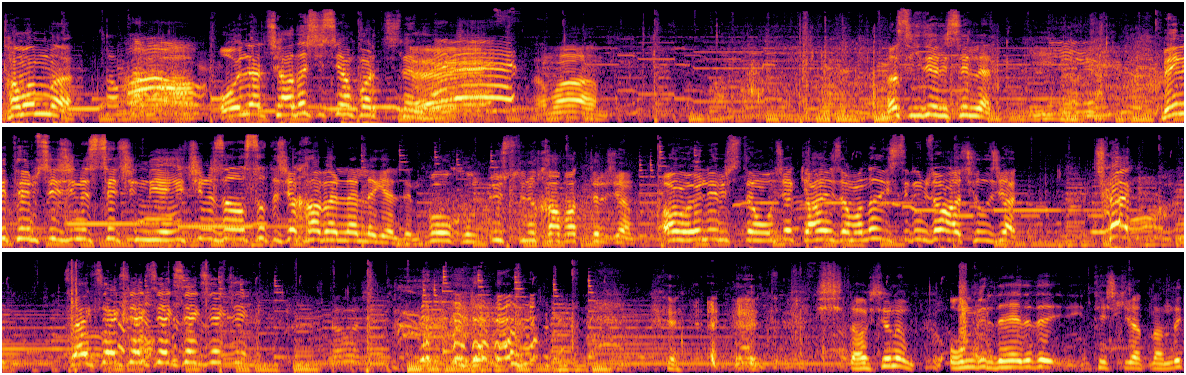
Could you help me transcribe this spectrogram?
Tamam mı? Tamam. Oylar Çağdaş İsyan Partisi'ne mi? Evet. Tamam. Nasıl gidiyor liseliler? Beni temsilciniz seçin diye içinize ısıtacak haberlerle geldim. Bu okul üstünü kapattıracağım. Ama öyle bir sistem olacak ki aynı zamanda da istediğim zaman açılacak. Çak! Çak çak çak çak çak çak çak. Yavaş. Şşş tavşanım 11D'de de teşkilatlandık.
